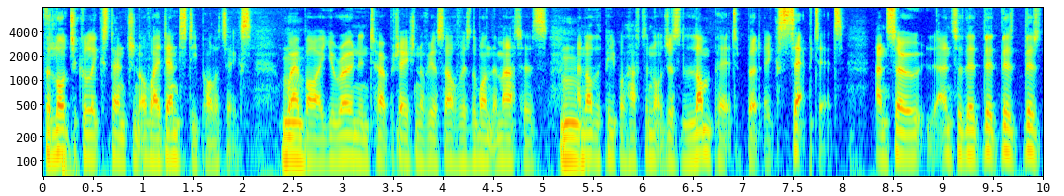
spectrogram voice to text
the logical extension of identity politics, whereby your own interpretation of yourself is the one that matters, and other people have to not just lump it but accept it. And so and so there, there, there's, there's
